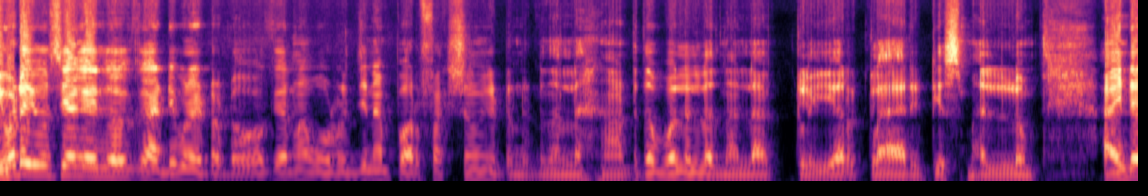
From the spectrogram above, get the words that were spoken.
ഇവിടെ യൂസ് ചെയ്യാൻ കരുതിയോൾക്ക് അടിപൊളി കേട്ടോ കാരണം ഒറിജിനൽ പെർഫെക്ഷൻ കിട്ടുന്നുണ്ട്. നല്ല നാട്ടിലത്തെ പോലെയല്ല നല്ല ക്ലിയർ ക്ലാരിറ്റി സ്മെല്ലും അതിന്റെ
